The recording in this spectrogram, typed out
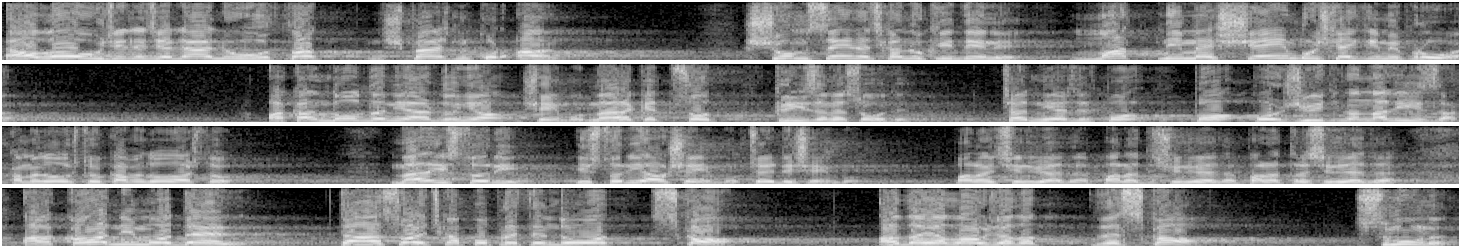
E Allahu xhel-le xhelaluhu thot në shpesh në Kur'an Shumë sene çka nuk i dini Matni me shembull çka i kemi pru A ka ndodhë ndonjëherë n'dunja Shembull, merre këtë sot krizën e sotit Që njerëzit po, po, po zhyten n'analiza Ka me ndodhë ashtu, ka me ndodhë ashtu Merre histori, historia o shembull Qe një shembull Para 100 vjetë, para 200 vjetë, para 300 vjetë A ka një model Të asoj çka po pretendohet S'ka Andaj Allahu gjithë thot Dhe s'ka S'mundet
